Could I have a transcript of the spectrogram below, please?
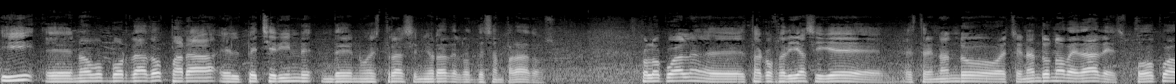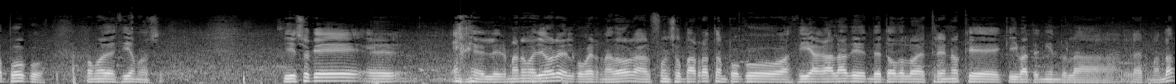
y eh, nuevos bordados para el pecherín de, Nuestra Señora de los Desamparados. Con lo cual eh, esta cofradía sigue estrenando estrenando novedades poco a poco, como decíamos. Y eso que eh, el hermano mayor, el gobernador Alfonso Parras, tampoco hacía gala de, todos los estrenos que, iba teniendo la hermandad.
